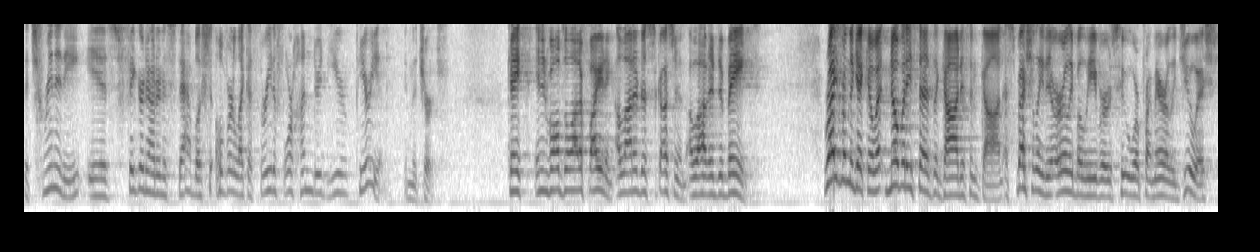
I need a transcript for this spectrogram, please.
the Trinity is figured out and established over like a three to four hundred year period in the church. Okay? It involves a lot of fighting, a lot of discussion, a lot of debate. Right from the get go, nobody says that God isn't God, especially the early believers who were primarily Jewish.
